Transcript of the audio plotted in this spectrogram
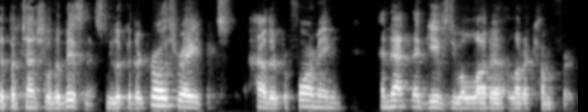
the potential of a business. You look at their growth rate, how they're performing, and that, that gives you a lot of a lot of comfort.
